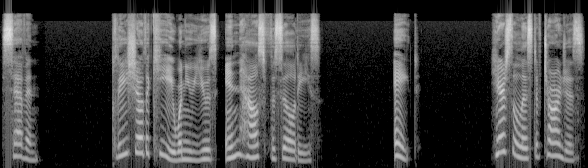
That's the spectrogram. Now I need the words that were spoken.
7. Please show the key when you use in house facilities. 8. Here's the list of charges.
